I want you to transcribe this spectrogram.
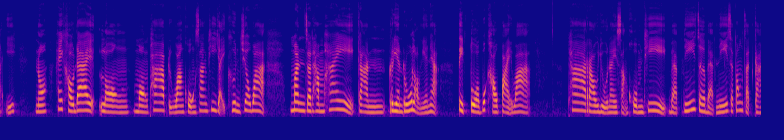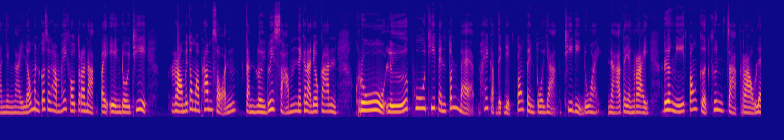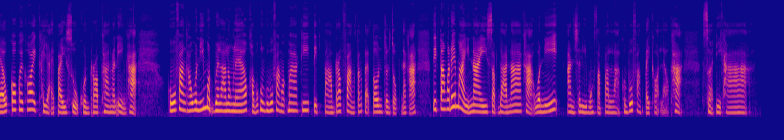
เนาะให้เขาได้ลองมองภาพหรือวางโครงสร้างที่ใหญ่ขึ้น เชื่อว่า มันจะทำให้การเรียนรู้เหล่านี้เนี่ยติดตัวพวกเขาไปว่า ถ้าเราอยู่ในสังคมที่แบบนี้เจอแบบนี้จะต้องจัดการยังไง แล้วมันก็จะทำให้เขาตระหนักไปเองโดยที่เราไม่ต้องมาพร่ำสอนกันเลยด้วยซ้ำในขณะเดียวกัน ครูหรือผู้ที่เป็นต้นแบบให้กับเด็กๆ ต้องเป็นตัวอย่างที่ดีด้วยนะคะแต่อย่างไรเรื่องนี้ต้องเกิดขึ้นจากเราแล้วก็ค่อยๆ ขยายไปสู่คนรอบข้างนั่นเองค่ะ คุณผู้ฟังคะวันนี้หมดเวลาลงแล้ว ขอบพระคุณคุณผู้ฟังมากๆ ที่ติดตามรับฟังตั้งแต่ต้นจนจบนะคะ ติดตามกันได้ใหม่ในสัปดาห์หน้าค่ะ วันนี้อัญชลีวงสัมปันลาคุณผู้ฟังไปก่อนแล้วค่ะ สวัสดีค่ะ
